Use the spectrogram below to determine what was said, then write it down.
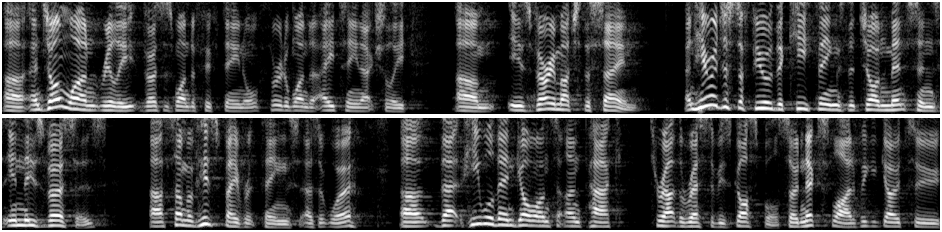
Uh, and John 1, really, verses 1 to 15, or through to 1 to 18, actually, um, is very much the same. And here are just a few of the key things that John mentions in these verses, uh, some of his favorite things, as it were, uh, that he will then go on to unpack throughout the rest of his gospel. So, next slide, if we could go to,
